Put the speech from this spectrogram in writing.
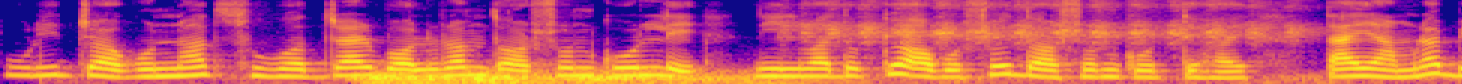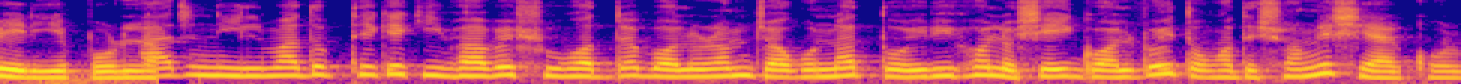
পুরীর জগন্নাথ সুভদ্রার বলরাম দর্শন করলে নীলমাধবকে অবশ্যই দর্শন করতে হয়। তাই আমরা বেরিয়ে পড়লাম। আজ নীলমাধব থেকে কীভাবে সুভদ্রা, বলরাম, জগন্নাথ তৈরি হলো সেই গল্পই তোমাদের সঙ্গে শেয়ার করব।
